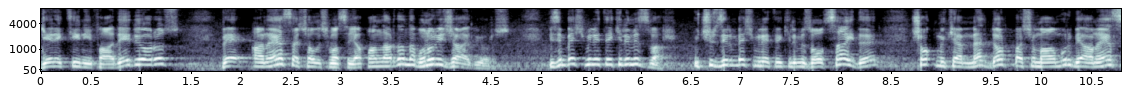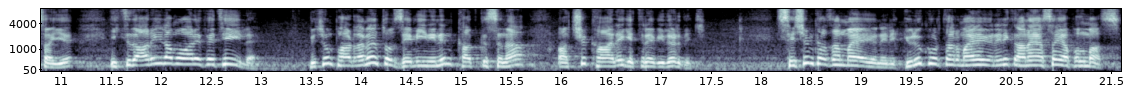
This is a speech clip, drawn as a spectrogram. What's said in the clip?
gerektiğini ifade ediyoruz ve anayasa çalışması yapanlardan da bunu rica ediyoruz. Bizim 5 milletvekilimiz var. 325 milletvekilimiz olsaydı çok mükemmel, dört başı mamur bir anayasayı iktidarıyla muhalefetiyle bütün parlamento zemininin katkısına açık hale getirebilirdik. Seçim kazanmaya yönelik, günü kurtarmaya yönelik anayasa yapılmaz.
